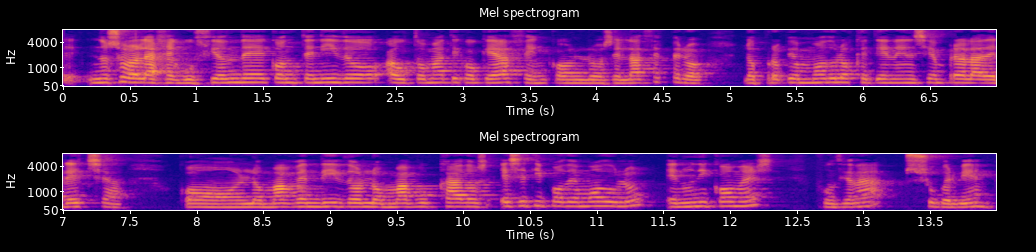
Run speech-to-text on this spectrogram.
Eh, no solo la ejecución de contenido automático que hacen con los enlaces, pero los propios módulos que tienen siempre a la derecha con los más vendidos, los más buscados, ese tipo de módulos en un e-commerce funciona súper bien.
